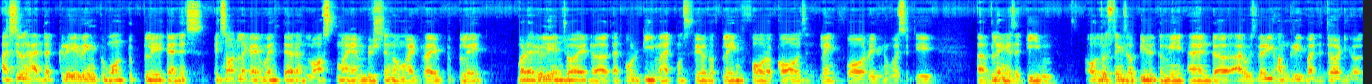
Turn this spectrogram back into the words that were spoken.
I still had that craving to want to play tennis. It's not like I went there and lost my ambition or my drive to play, but I really enjoyed uh, that whole team atmosphere of playing for a cause and playing for a university, uh, playing as a team. All those things appealed to me, and uh, I was very hungry by the third year.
